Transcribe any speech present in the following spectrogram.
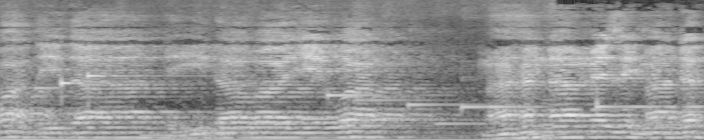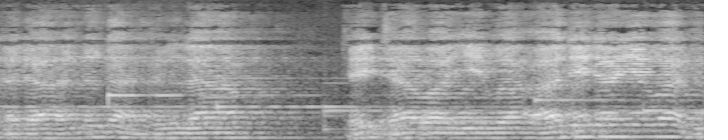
ဝတိတံဒီကဝါယေဝမဟနာမေစိမတတရာအနုကဒုလံ ဒိဋ္ဌဝါယေဝအာတိတယေဝဒု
